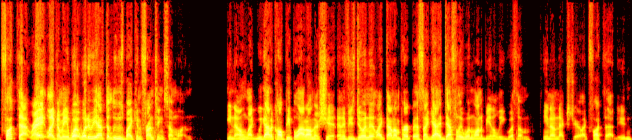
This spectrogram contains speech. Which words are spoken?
fuck that, right? Like, I mean, what what do we have to lose by confronting someone? You know, like we got to call people out on their shit. And if he's doing it like that on purpose, like, yeah, I definitely wouldn't want to be in a league with him. You know, next year, like, fuck that, dude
